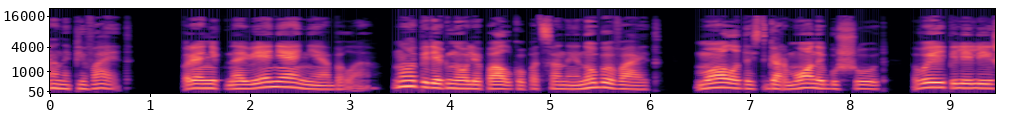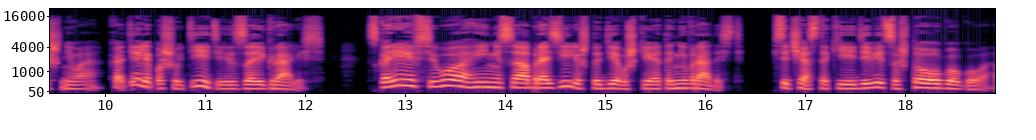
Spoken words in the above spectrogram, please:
а напевает. Проникновения не было. Ну, перегнули палку пацаны, ну, бывает. Молодость, гормоны бушуют. Выпили лишнего, хотели пошутить и заигрались. Скорее всего, и не сообразили, что девушке это не в радость. Сейчас такие девицы, что ого-го.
